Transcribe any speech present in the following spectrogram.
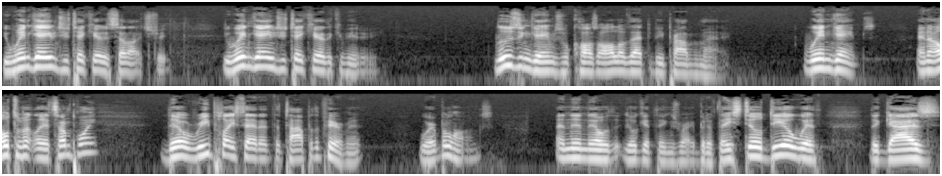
You win games, you take care of the sellout streak. You win games, you take care of the community. Losing games will cause all of that to be problematic. Win games, and ultimately, at some point, they'll replace that at the top of the pyramid where it belongs, and then they'll they'll get things right. But if they still deal with the guys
